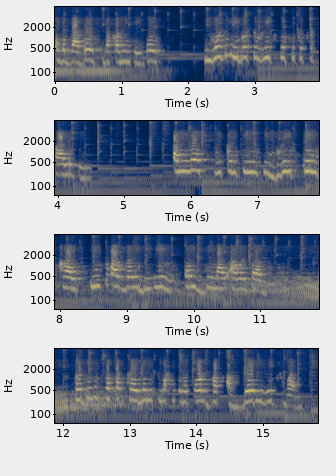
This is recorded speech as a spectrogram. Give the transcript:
and the brothers, the commentators. We won't be able to reach this secret society unless we continuously breathe in Christ into our very being and deny ourselves. So this is just a kernel pinakita ni Paul, but a very rich one.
